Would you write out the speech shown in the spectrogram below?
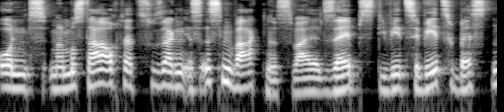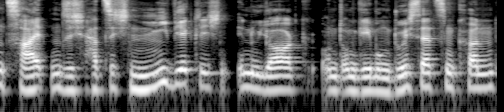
Und man muss da auch dazu sagen, es ist ein Wagnis, weil selbst die WCW zu besten Zeiten sich, hat sich nie wirklich in New York und Umgebung durchsetzen können,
